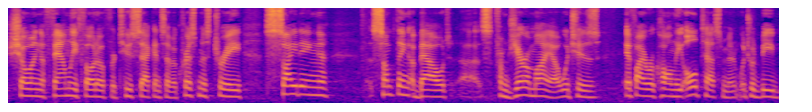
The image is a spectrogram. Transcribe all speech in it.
showing a family photo for two seconds of a Christmas tree, citing something about uh, from Jeremiah, which is, if I recall, in the Old Testament, which would be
